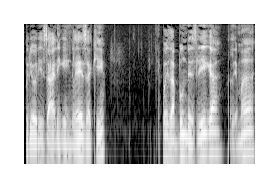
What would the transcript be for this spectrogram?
priorizar a liga inglesa aqui. Depois a Bundesliga alemã,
